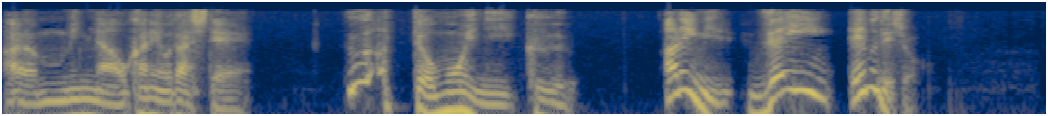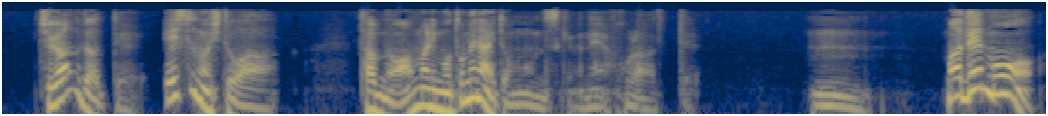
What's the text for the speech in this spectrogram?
あみんなお金を出して、うわって思いに行く。ある意味、全員 M でしょ？違う？だって、S の人は多分あんまり求めないと思うんですけどね、ホラーって。うん。まあでも、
